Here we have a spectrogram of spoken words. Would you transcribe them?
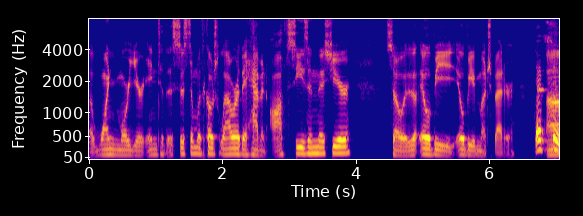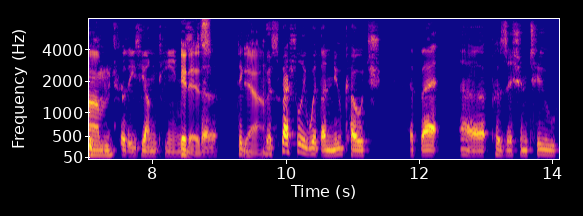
uh, one more year into the system with Coach Lauer. They have an off season this year, so it'll, it'll be it'll be much better. that's so Um, huge for these young teams it is. to, to Yeah. especially with a new coach at that uh position to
